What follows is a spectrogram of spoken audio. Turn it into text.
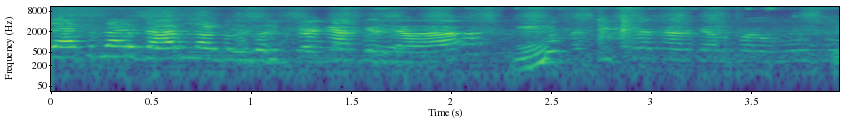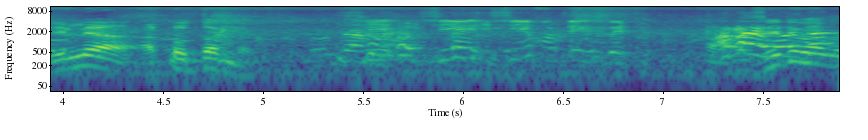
చేస్తున్నారు గారెలు? వెళ్ళా అట్ట వద్దండి ఏంటి బాబు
